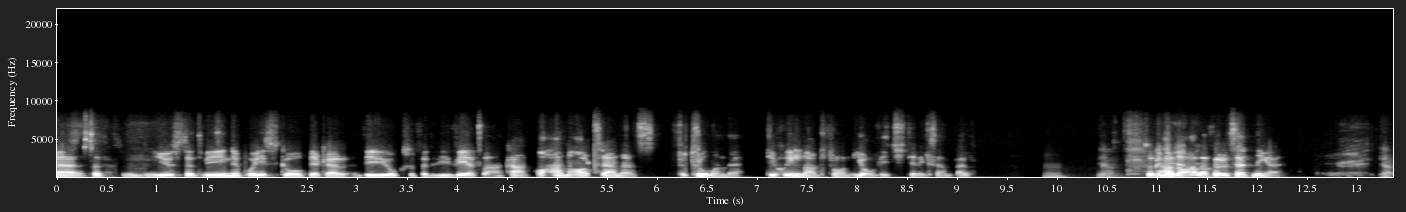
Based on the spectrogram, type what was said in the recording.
Eh, så just att vi är inne på Isco och pekar, det är ju också för att vi vet vad han kan. Och han har tränarens förtroende till skillnad från Jovic till exempel. Mm. Ja. Så han det... har alla förutsättningar. Ja,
